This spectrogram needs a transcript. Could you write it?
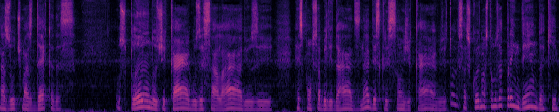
nas últimas décadas os planos de cargos e salários e responsabilidades, né? descrições de cargos e todas essas coisas nós estamos aprendendo aqui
